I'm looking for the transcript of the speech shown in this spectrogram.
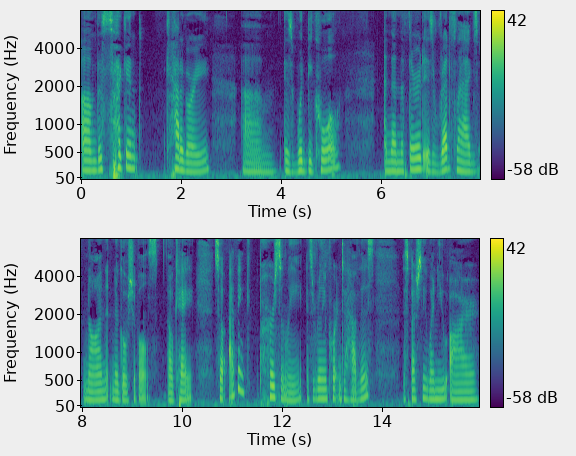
Um, the second category um, is would be cool. And then the third is red flags, non negotiables. Okay. So I think personally, it's really important to have this, especially when you are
